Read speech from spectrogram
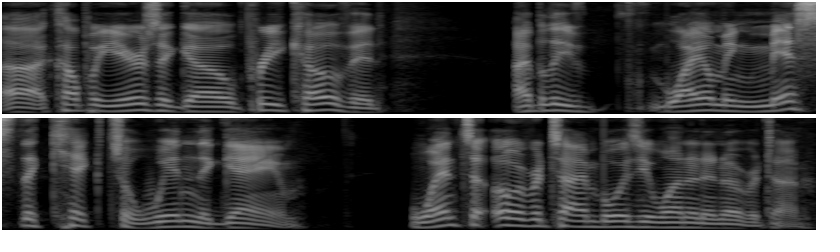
uh, a couple years ago, pre-COVID, I believe Wyoming missed the kick to win the game. Went to overtime. Boise won it in overtime.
